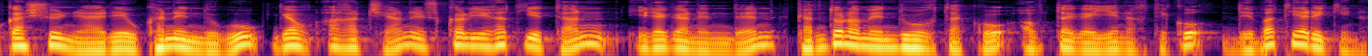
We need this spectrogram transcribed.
okasionia ere ukanen dugu, gaur agatzean euskal irratietan iraganen den kantonamendu hortako autagaien arteko debatearekin.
